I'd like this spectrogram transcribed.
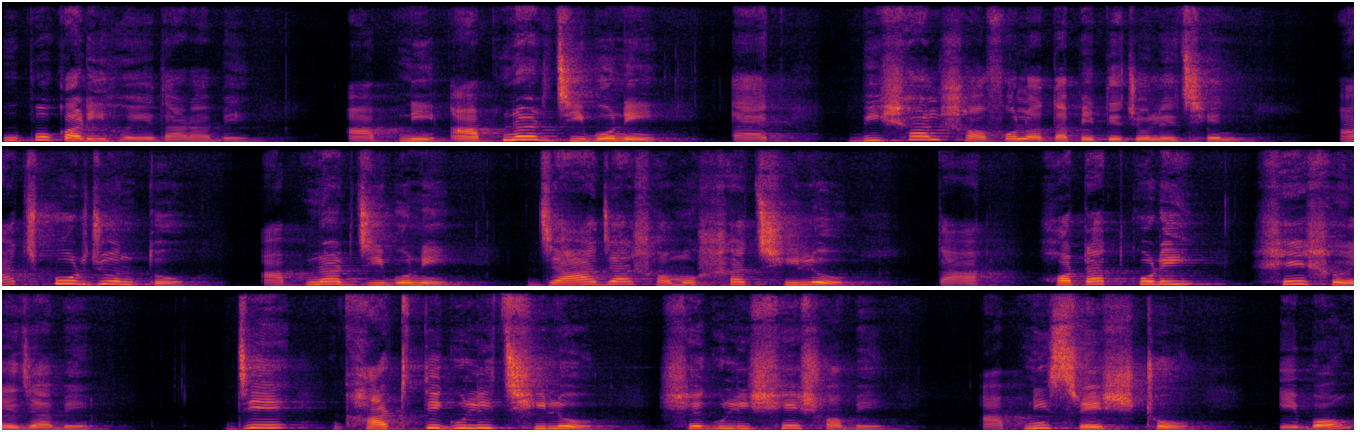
উপকারী হয়ে দাঁড়াবে। আপনি আপনার জীবনে এক বিশাল সফলতা পেতে চলেছেন। আজ পর্যন্ত আপনার জীবনে যা যা সমস্যা ছিল তা হঠাৎ করেই শেষ হয়ে যাবে। যে ঘাটতিগুলি ছিল সেগুলি শেষ হবে। আপনি শ্রেষ্ঠ এবং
